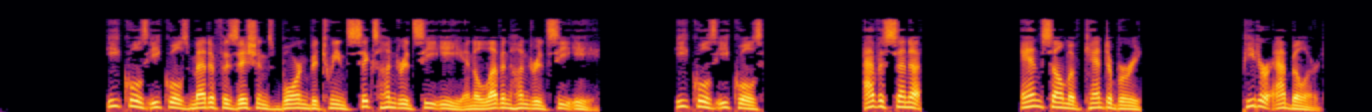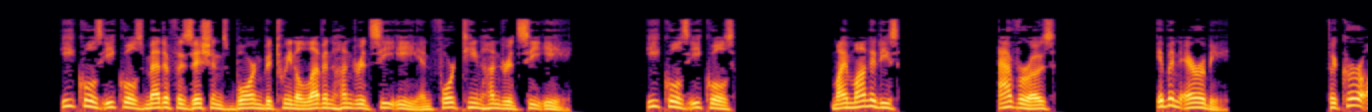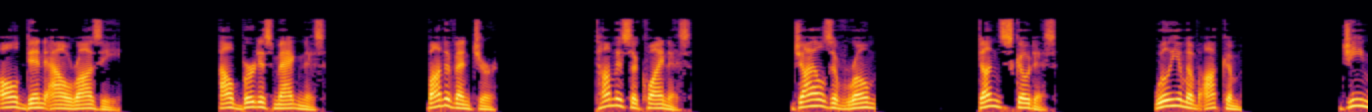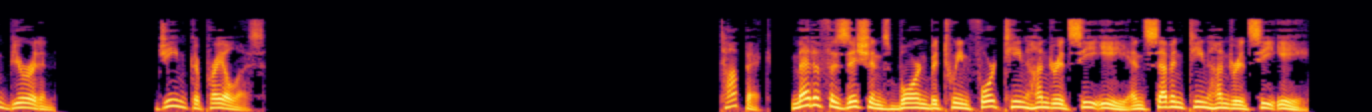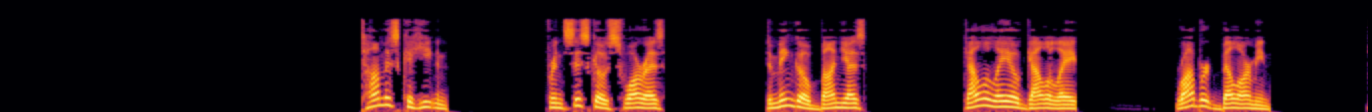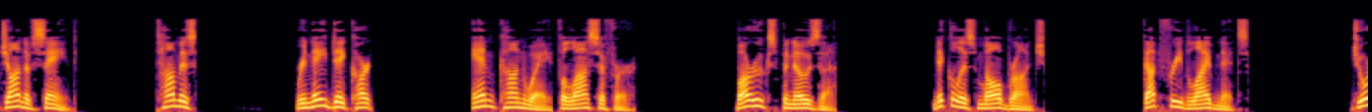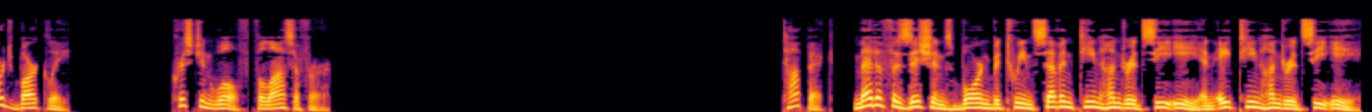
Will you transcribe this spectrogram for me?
Equals equals Metaphysicians born between 600 CE and 1100 CE Avicenna Anselm of Canterbury Peter Abelard. Equals equals Metaphysicians born between 1100 CE and 1400 CE equals equals Maimonides Averroes Ibn Arabi Fakhr al-Din al-Razi Albertus Magnus Bonaventure Thomas Aquinas Giles of Rome Duns Scotus William of Ockham Jean Buridan Jean Capreolus. Metaphysicians born between 1400 CE and 1700 CE Thomas Cajetan Francisco Suarez Domingo Bañez Galileo Galilei Robert Bellarmine John of St. Thomas René Descartes Anne Conway philosopher Baruch Spinoza Nicholas Malebranche Gottfried Leibniz George Berkeley Christian Wolff philosopher Topic Metaphysicians born between 1700 CE and 1800 CE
